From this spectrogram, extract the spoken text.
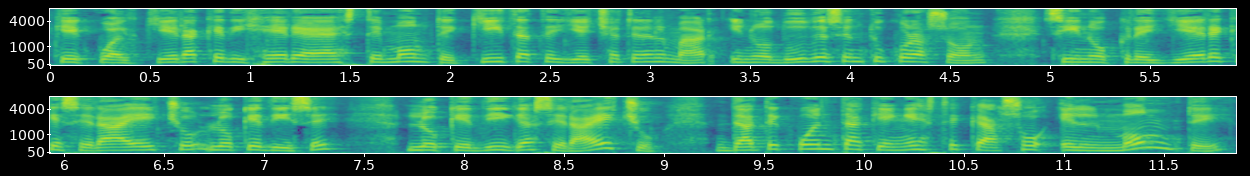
que cualquiera que dijere a este monte, quítate y échate en el mar, y no dudes en tu corazón, sino creyere que será hecho lo que dice, lo que diga será hecho. Date cuenta que en este caso el monte,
